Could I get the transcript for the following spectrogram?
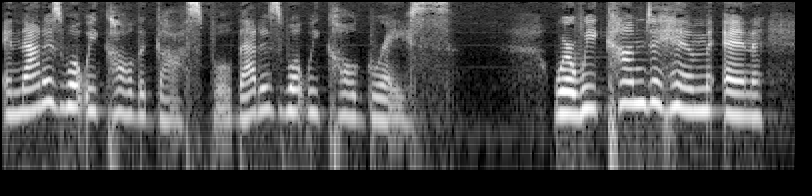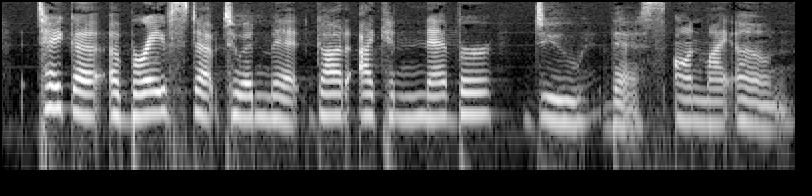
And that is what we call the gospel. That is what we call grace, where we come to Him and take a, a brave step to admit, God, I can never do this on my own.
